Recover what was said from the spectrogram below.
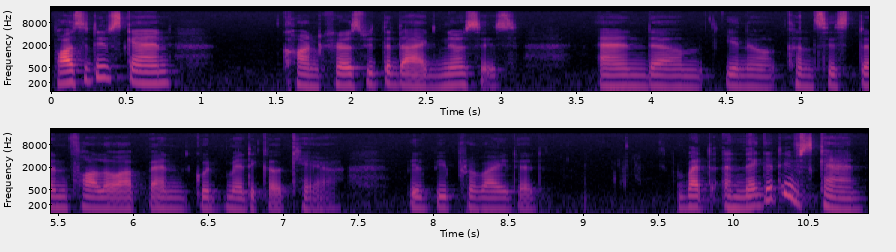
Positive scan concurs with the diagnosis, and um, you know consistent follow-up and good medical care will be provided. But a negative scan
